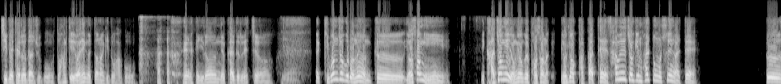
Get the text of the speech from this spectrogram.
집에 데려다주고 또 함께 여행을 떠나기도 하고 이런 역할들을 했죠. 예. 기본적으로는 그 여성이 이 가정의 영역을 벗어나 영역 바깥에 사회적인 활동을 수행할 때 그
